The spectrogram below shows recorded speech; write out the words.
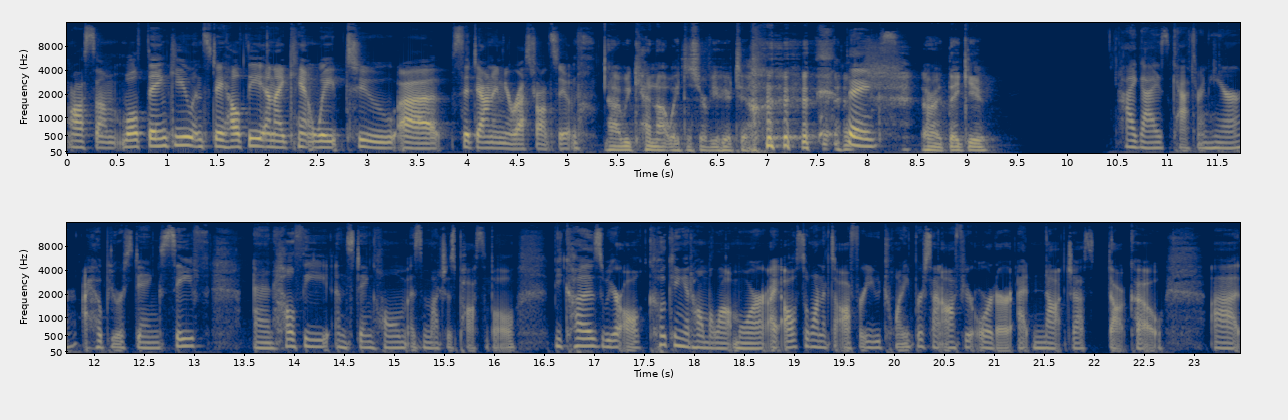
Awesome. Well, thank you and stay healthy. And I can't wait to uh, sit down in your restaurant soon. Uh, we cannot wait to serve you here too. Thanks. All right. Thank you. Hi, guys. Catherine here. I hope you are staying safe and healthy and staying home as much as possible. Because we are all cooking at home a lot more, I also wanted to offer you 20% off your order at notjust.co. Uh,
